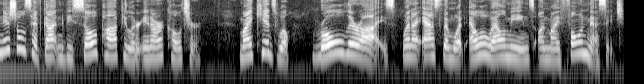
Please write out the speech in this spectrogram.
Initials have gotten to be so popular in our culture. My kids will roll their eyes when I ask them what LOL means on my phone message.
